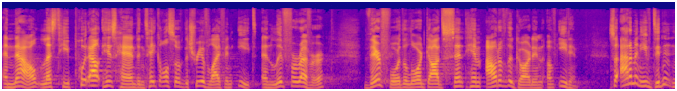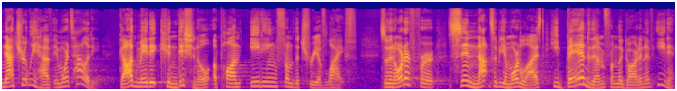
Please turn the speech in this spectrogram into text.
And now, lest he put out his hand and take also of the tree of life and eat and live forever, therefore the Lord God sent him out of the Garden of Eden. So Adam and Eve didn't naturally have immortality. God made it conditional upon eating from the tree of life. So, in order for sin not to be immortalized, he banned them from the Garden of Eden.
